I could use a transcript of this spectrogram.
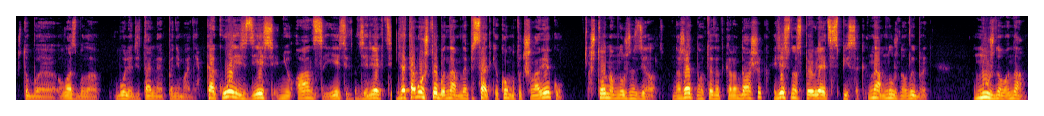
чтобы у вас было более детальное понимание. Какой здесь нюанс есть в директе? Для того, чтобы нам написать какому-то человеку, что нам нужно сделать? Нажать на вот этот карандашик. здесь у нас появляется список. Нам нужно выбрать нужного нам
